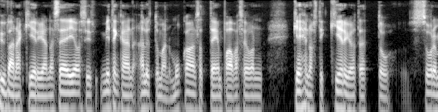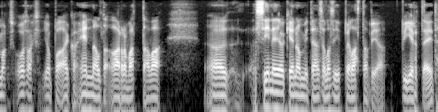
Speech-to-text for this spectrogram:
hyvänä kirjana. Se ei ole siis mitenkään älyttömän mukaansa teempaava, se on kehnosti kirjoitettu, suurimmaksi osaksi jopa aika ennalta arvattava. Siinä ei oikein ole mitään sellaisia pelastavia piirteitä.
